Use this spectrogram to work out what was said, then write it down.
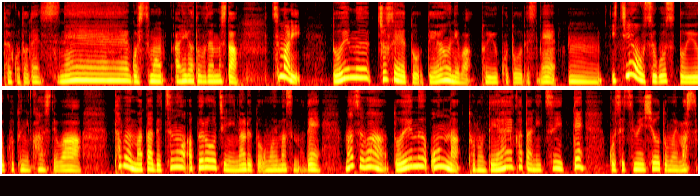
ということですね。ご質問ありがとうございました。つまり、ド M 女性と出会うにはということをですね、うん、一夜を過ごすということに関しては、多分また別のアプローチになると思いますので、まずはド M 女との出会い方についてご説明しようと思います。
